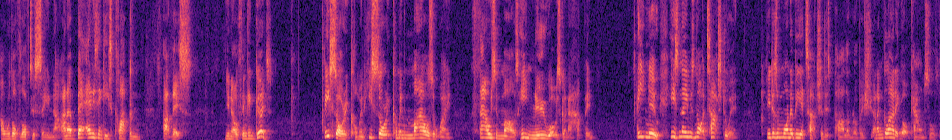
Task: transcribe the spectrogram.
I would have loved to see that, and I bet anything he's clapping at this, you know, thinking good. He saw it coming. He saw it coming miles away a thousand miles. He knew what was going to happen. He knew. His name is not attached to it. He doesn't want to be attached to this pile of rubbish, and I'm glad it got cancelled.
